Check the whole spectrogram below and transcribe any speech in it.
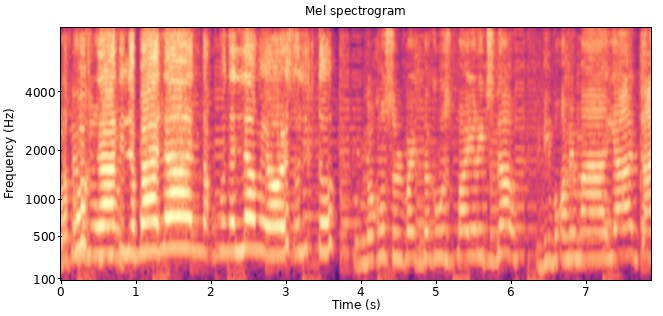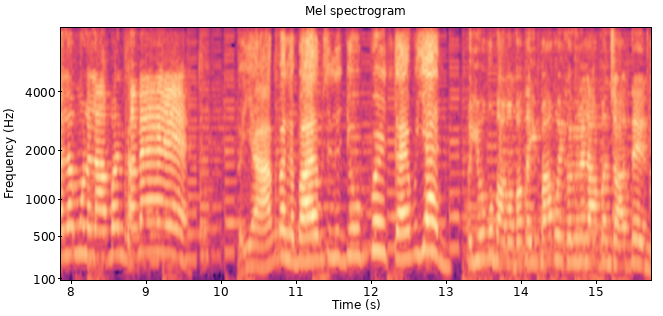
Naku, huwag na natin labanan. Takbo na lang, may oras ulit to. Naku, survive the ghost pirates daw. Hindi mo kami mahayaan. Kala mo lalaban kami. Kaya nga, labanan mo sila Jobert, kaya mo yan. Ayoko ba, mabatay pa ako. Ikaw yung lalaban sa atin.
